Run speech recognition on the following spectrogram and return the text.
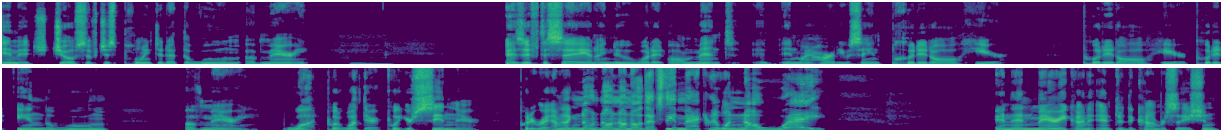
image, Joseph just pointed at the womb of Mary. Mm. As if to say, and I knew what it all meant in, in my heart, he was saying, Put it all here. Put it all here. Put it in the womb of Mary. What? Put what there? Put your sin there. Put it right. I'm like, no, no, no, no. That's the immaculate one. No way. And then Mary kind of entered the conversation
